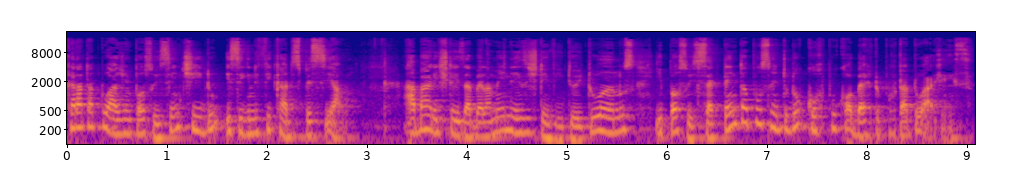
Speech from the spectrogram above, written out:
cada tatuagem possui sentido e significado especial. A barista Isabela Menezes tem 28 anos e possui 70% do corpo coberto por tatuagens.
